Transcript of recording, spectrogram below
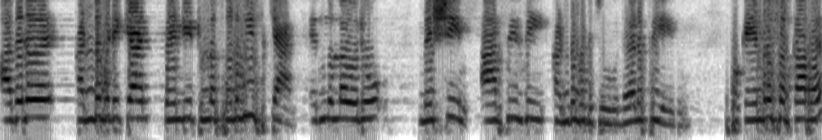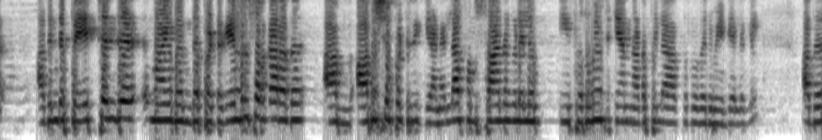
അതിന് കണ്ടുപിടിക്കാൻ വേണ്ടിയിട്ടുള്ള സർവീസ് സ്കാൻ എന്നുള്ള ഒരു മെഷീൻ ആർ സി സി കണ്ടുപിടിച്ചു ഡെവലപ്പ് ചെയ്തു. ഇപ്പൊ കേന്ദ്ര സർക്കാർ അതിന്റെ പേറ്റന്റുമായി ബന്ധപ്പെട്ട് കേന്ദ്ര സർക്കാർ അത് ആവശ്യപ്പെട്ടിരിക്കുകയാണ്. എല്ലാ സംസ്ഥാനങ്ങളിലും ഈ സർവീസ് സ്കാൻ നടപ്പിലാക്കുന്നതിന് വേണ്ടി അല്ലെങ്കിൽ അത്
